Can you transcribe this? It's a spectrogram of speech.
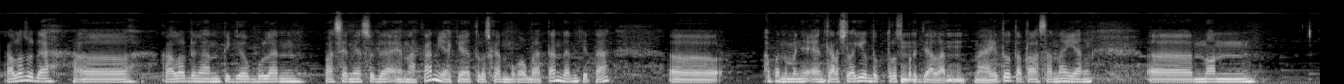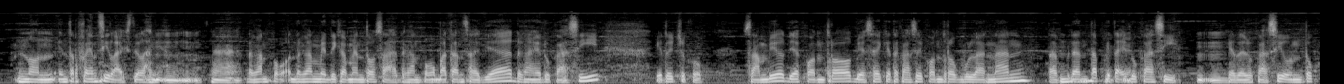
kalau sudah uh, kalau dengan tiga bulan pasiennya sudah enakan ya kita teruskan pengobatan dan kita uh, apa namanya encourage lagi untuk terus hmm. berjalan. Hmm. Nah itu tata laksana yang uh, non non intervensi lah istilahnya. Hmm. hmm. Nah dengan dengan medikamentosa, dengan pengobatan saja, dengan edukasi itu cukup. Sambil dia kontrol, biasanya kita kasih kontrol bulanan, tapi hmm. dan tetap kita edukasi, hmm. kita edukasi untuk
